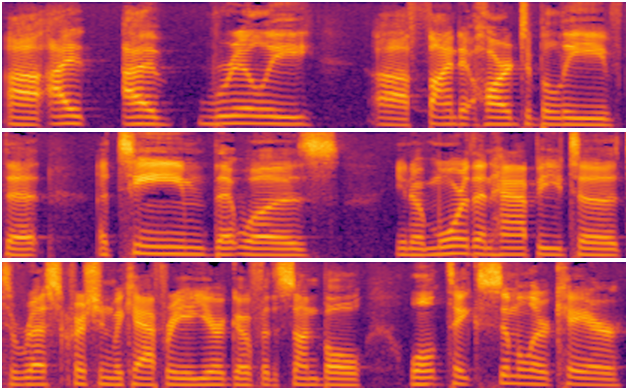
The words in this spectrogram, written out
uh, I I really uh, find it hard to believe that a team that was you know more than happy to to rest Christian McCaffrey a year ago for the Sun Bowl won't take similar care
